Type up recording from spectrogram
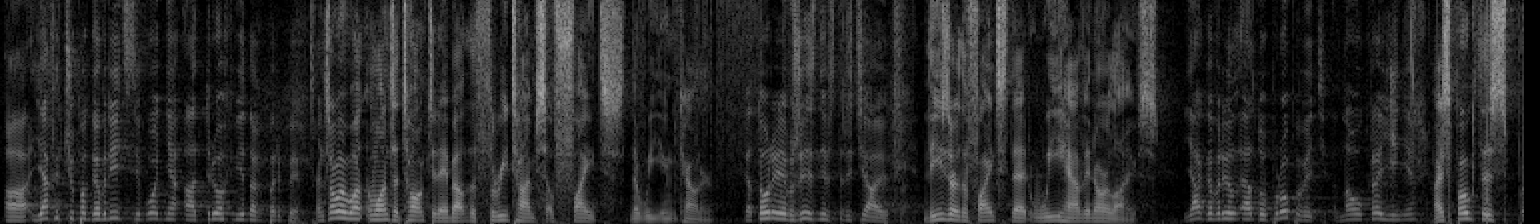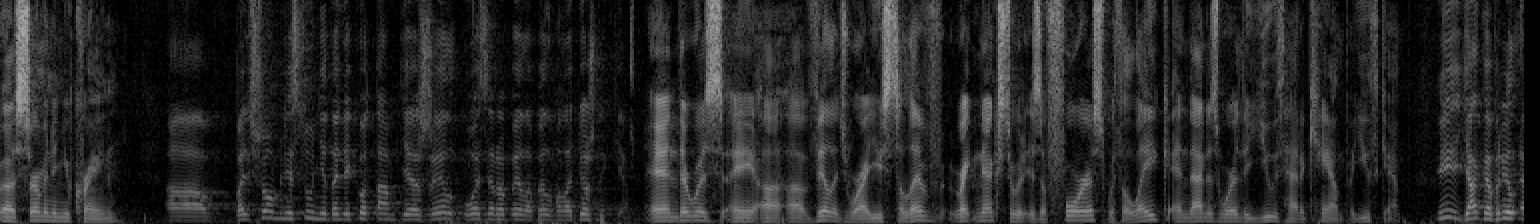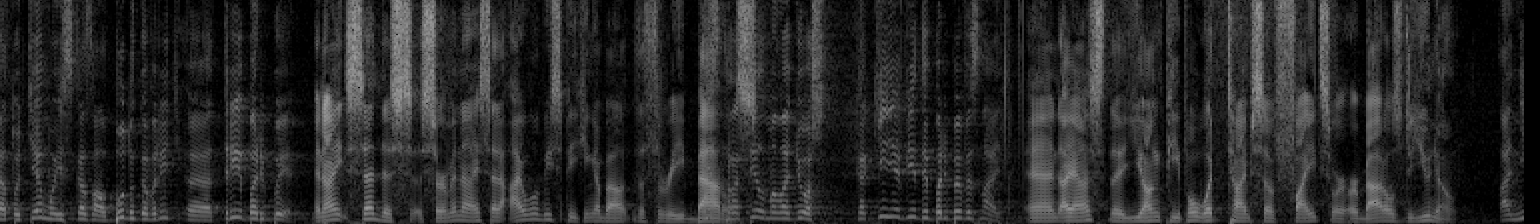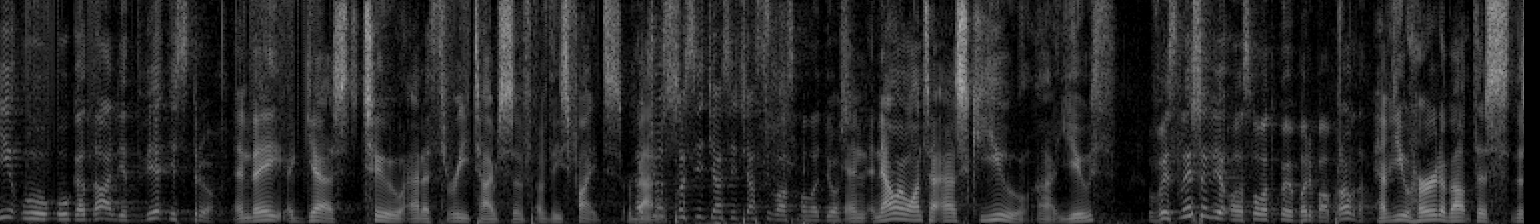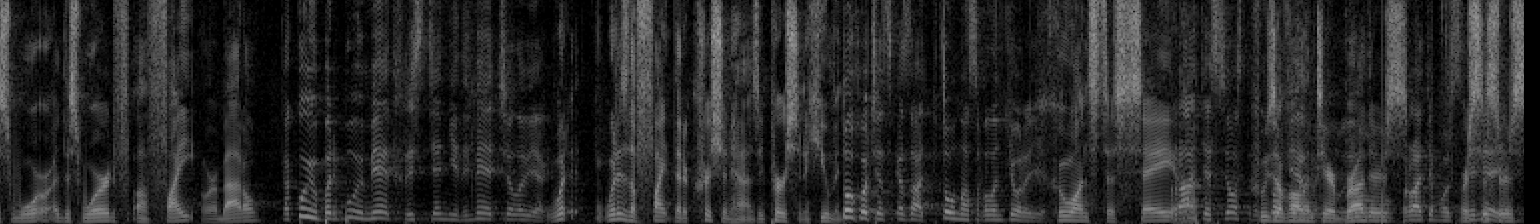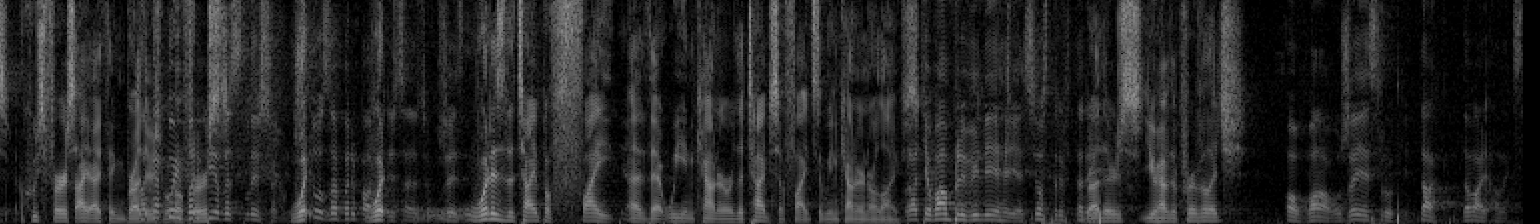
А, я хочу поговорить сегодня о трех видах борьбы, And so I wa- want to talk today about the three types of fights that we encounter. которые в жизни встречаются. These are the fights that we have in our lives. Я говорил эту проповедь на Украине, I spoke this uh, sermon in Ukraine. а, в большом лесу недалеко там, где я жил, озеро было, был молодежный кемп. And there was a, uh, a village where I used to live. Right next to it is a forest with a lake, and that is where the youth had a camp, a youth camp. И я говорил эту тему и сказал, буду говорить э, три борьбы. And I said this sermon, I said, I will be speaking about the three И battles. спросил молодежь, какие виды борьбы вы знаете? And I asked the young people, what types of fights or, or battles do you know? Они у- угадали две из трех. And they guessed two out of three types of, of these fights or Хочу battles. спросить я сейчас и вас, молодежь. And now I want to ask you, uh, youth, Вы слышали э, слово такое борьба, правда? have you heard about this, this, war, this word, uh, fight or a battle? Какую борьбу имеет христианин, имеет человек? What, what is the fight that a Christian has, a person, a human? Кто хочет сказать, кто у нас волонтеры есть? Who wants to say, uh, Братья, сестры, who's кто a volunteer, первый? Ну, brothers братья, может, or смелее. sisters? Who's first? I, I think О brothers will какой go борьбе вы first. слышали? What- Что за борьба what- встречается в жизни? What is the type of fight uh, that we encounter, or the types of fights that we encounter in our lives? Братья, вам привилегия, сестры вторые. Brothers, you have the privilege. О, вау, уже есть руки. Так, давай, Алекс.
